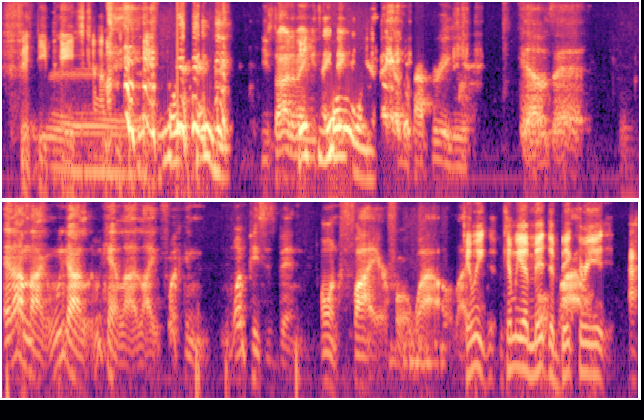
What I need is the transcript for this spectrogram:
Fifty page conversation. You started to make me take It's pictures back up to top three again. You know what I'm saying? And I'm like, we got we can't lie, like fucking One Piece has been on fire for a while. Like Can we can we admit the big three? I,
